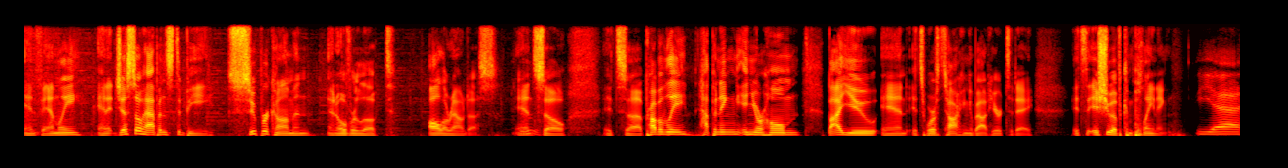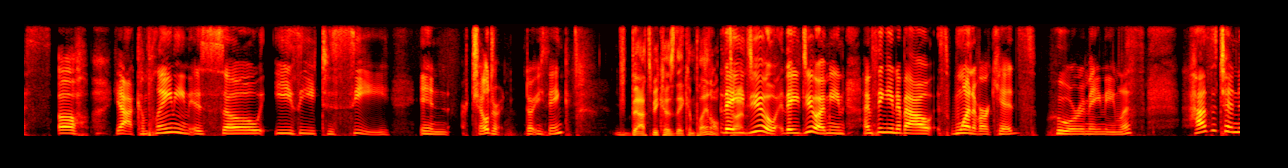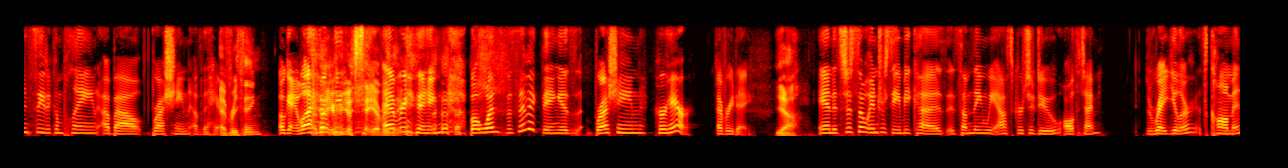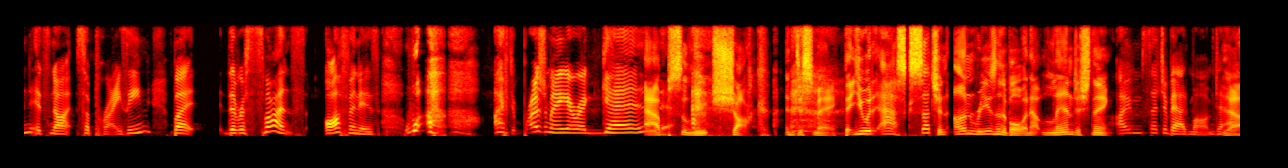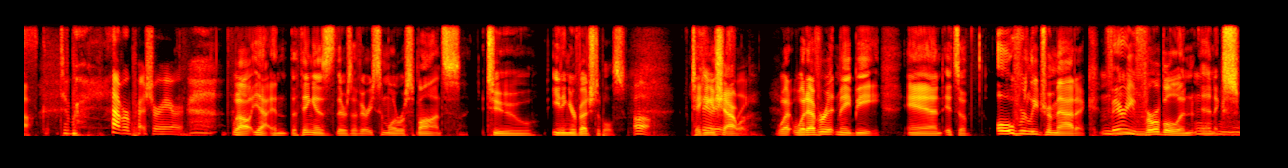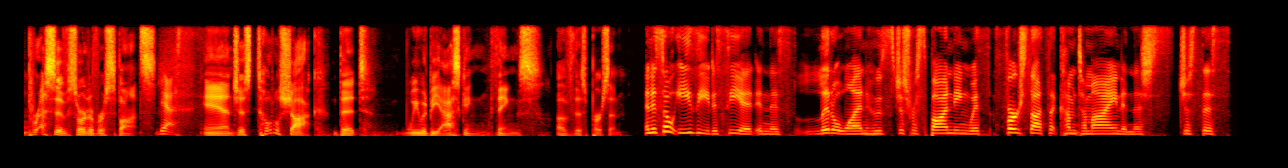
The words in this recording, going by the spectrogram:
and family. And it just so happens to be super common and overlooked all around us. And so it's uh, probably happening in your home by you, and it's worth talking about here today. It's the issue of complaining. Yes. Oh, yeah. Complaining is so easy to see in our children, don't you think? That's because they complain all the They time. They do. They do. I mean, I'm thinking about one of our kids who will remain nameless has a tendency to complain about brushing of the hair. Everything. okay, well, I thought you were gonna say everything. everything. but one specific thing is brushing her hair every day. Yeah. And it's just so interesting because it's something we ask her to do all the time. It's regular, it's common, it's not surprising, but the response often is, "What? I have to brush my hair again." Absolute shock and dismay that you would ask such an unreasonable and outlandish thing. I'm such a bad mom to Yeah. ask to br- have her brush her hair. Well, yeah. And the thing is, there's a very similar response to eating your vegetables, Oh, taking a shower, Seriously. What, whatever it may be. And it's a overly dramatic, very Mm-hmm. verbal and, and expressive sort of response. yes. and just total shock that we would be asking things of this person. And it's so easy to see it in this little one who's just responding with first thoughts that come to mind and this just this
